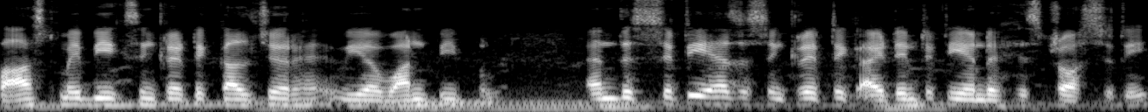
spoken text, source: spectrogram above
पास्ट में भी एक सिंक्रेटिक कल्चर है we are one people and this city has a syncretic identity and a historicity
